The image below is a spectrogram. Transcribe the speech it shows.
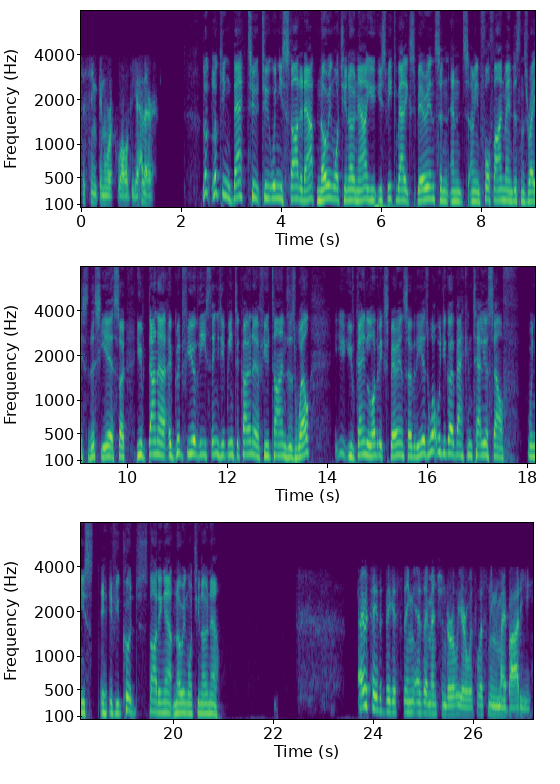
to sync and work well together. Look, looking back to, to when you started out, knowing what you know now, you, you speak about experience and, and I mean, fourth Ironman distance race this year. So you've done a, a good few of these things. You've been to Kona a few times as well. You, you've gained a lot of experience over the years. What would you go back and tell yourself when you, if you could, starting out, knowing what you know now? I would say the biggest thing, as I mentioned earlier, was listening to my body.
